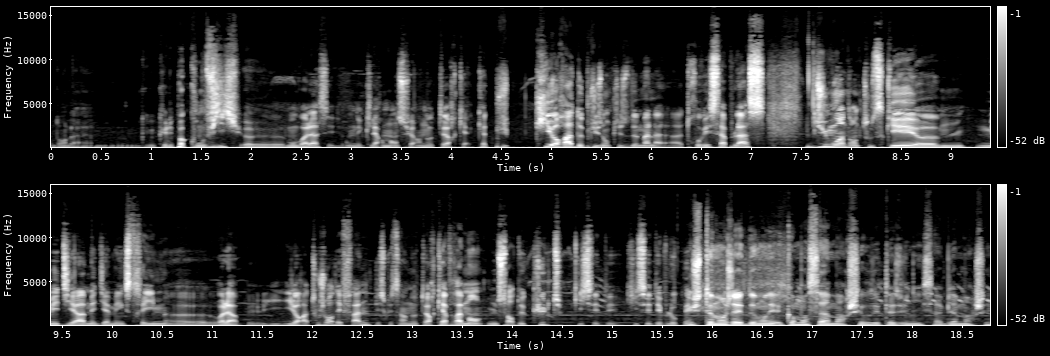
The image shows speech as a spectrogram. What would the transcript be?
dans- la, que, que l'époque qu'on vit. Bon voilà, on est clairement sur un auteur qui a, qui a de plus qui aura de plus en plus de mal à, trouver sa place, du moins dans tout ce qui est euh, média, média mainstream. Euh, voilà, il y aura toujours des fans, puisque c'est un auteur qui a vraiment une sorte de culte qui s'est, qui s'est développé. Justement, j'allais te demander comment ça a marché aux États-Unis? Ça a bien marché,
